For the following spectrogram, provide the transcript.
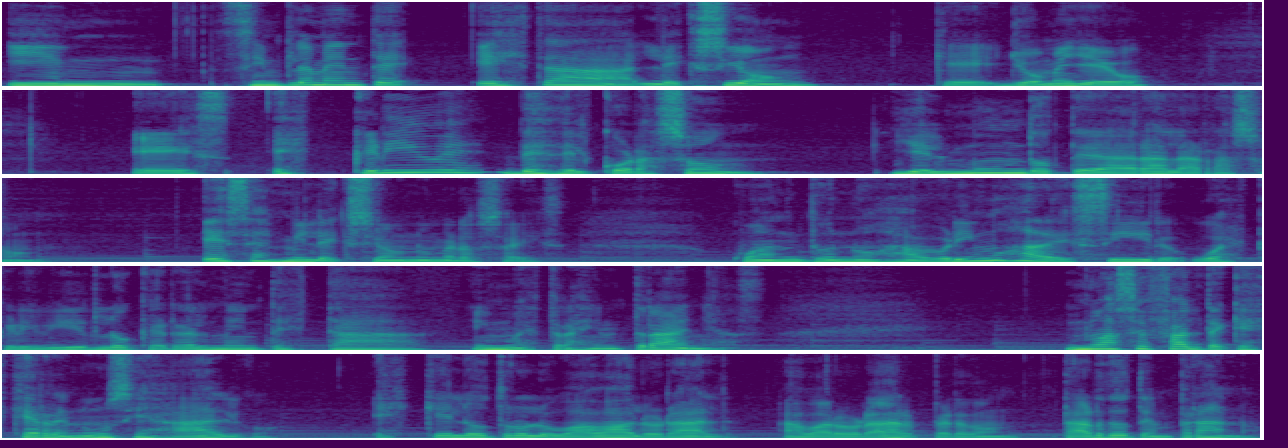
Y simplemente esta lección que yo me llevo es escribe desde el corazón y el mundo te dará la razón. Esa es mi lección número 6 cuando nos abrimos a decir o a escribir lo que realmente está en nuestras entrañas, no hace falta que es que renuncies a algo, es que el otro lo va a valorar, a valorar, perdón, tarde o temprano.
